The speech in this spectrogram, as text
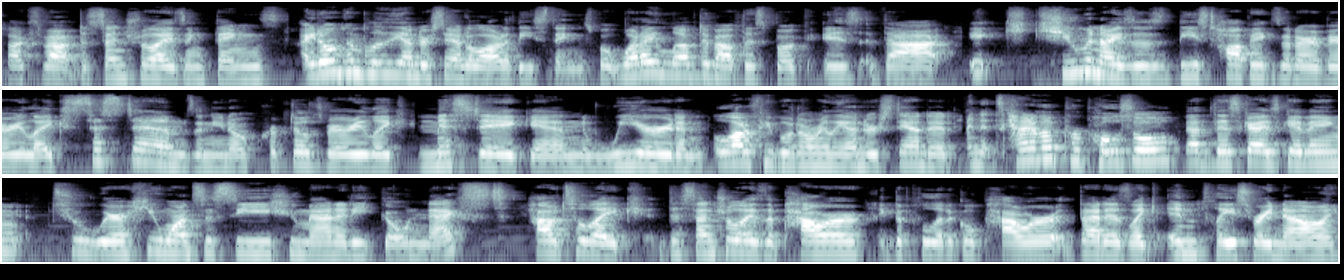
talks about decentralizing things. I don't completely understand a lot of these things, but what I loved about this book is that it humanizes these topics that are very like systems and you know, crypto's very like mystic and weird and a lot of people don't really understand it. And it's kind of a proposal that this guy's giving to where he wants to see humanity go next how to like decentralize the power like the political power that is like in place right now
